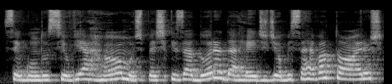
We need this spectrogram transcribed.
Segundo Silvia Ramos, pesquisadora da rede de observatórios,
